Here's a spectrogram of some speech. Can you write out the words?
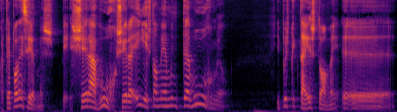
Até podem ser, mas cheira a burro, cheira. Ei, este homem é muito burro, meu. E depois porque é que está este homem, uh,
